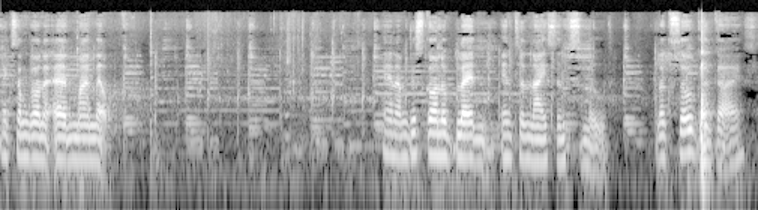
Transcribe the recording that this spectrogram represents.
Next, I'm going to add my milk. And I'm just going to blend into nice and smooth. Looks so good, guys.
